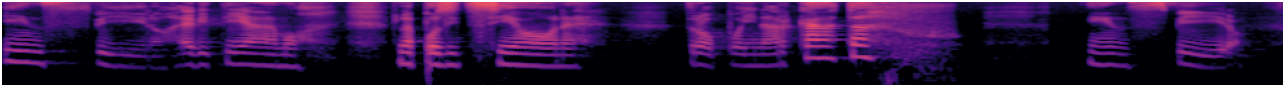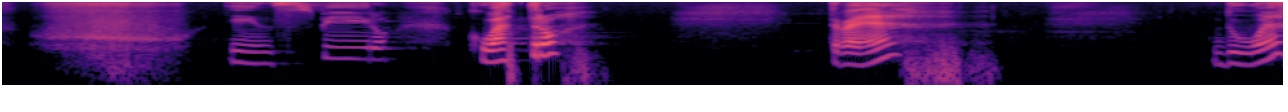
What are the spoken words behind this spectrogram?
Inspiro, evitiamo la posizione troppo inarcata. Inspiro. Inspiro. 4 3 2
